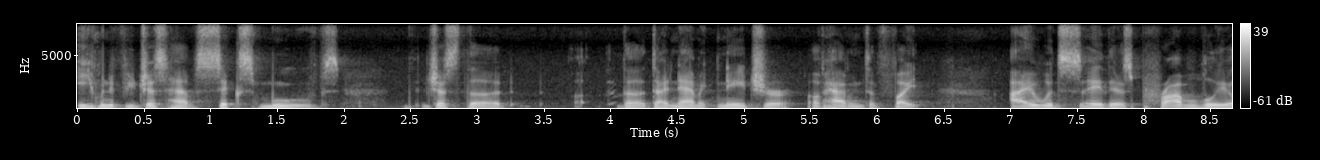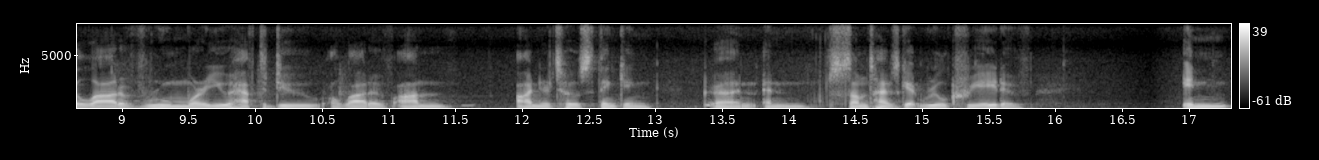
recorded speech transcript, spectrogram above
even if you just have six moves, just the the dynamic nature of having to fight, I would say there's probably a lot of room where you have to do a lot of on on your toes thinking and, and sometimes get real creative in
